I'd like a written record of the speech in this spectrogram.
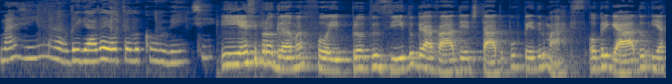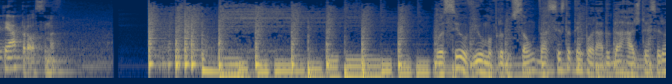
Imagina, obrigada eu pelo convite. E esse programa foi produzido, gravado e editado por Pedro Marques. Obrigado e até a próxima. Você ouviu uma produção da sexta temporada da Rádio Terceiro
